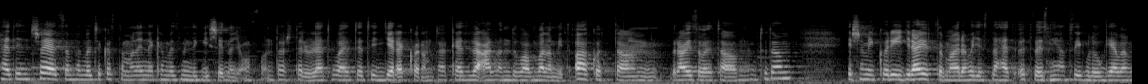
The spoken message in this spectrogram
Hát én saját szempontból csak azt mondom, hogy nekem ez mindig is egy nagyon fontos terület volt, tehát hogy gyerekkoromtól kezdve állandóan valamit alkottam, rajzoltam, nem tudom, és amikor így rájöttem arra, hogy ezt lehet ötvözni a pszichológiával,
